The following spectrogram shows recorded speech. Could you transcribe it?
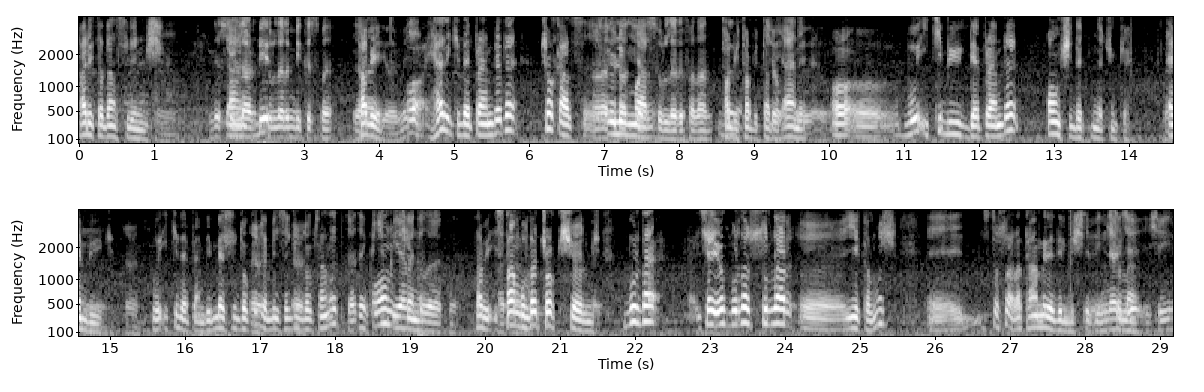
haritadan silinmiş. Bir de yani surlar, bir- surların bir kısmı zarar Tabii görmüş. o her iki depremde de çok az e, ölüm Anastasya var. surları falan. Tabii tabii tabii. Çok, yani e, o, o bu iki büyük depremde 10 şiddetinde çünkü. En büyük. Evet. Bu iki deprem 1509 Evet, ve 1894 Zaten küçük 10 kıyamet sene. olarak mı? Tabii İstanbul'da çok kişi ölmüş. Burada şey yok. Burada surlar e, yıkılmış. E, işte sonra tamir edilmiş İşte e, binlerce surlar. şeyin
